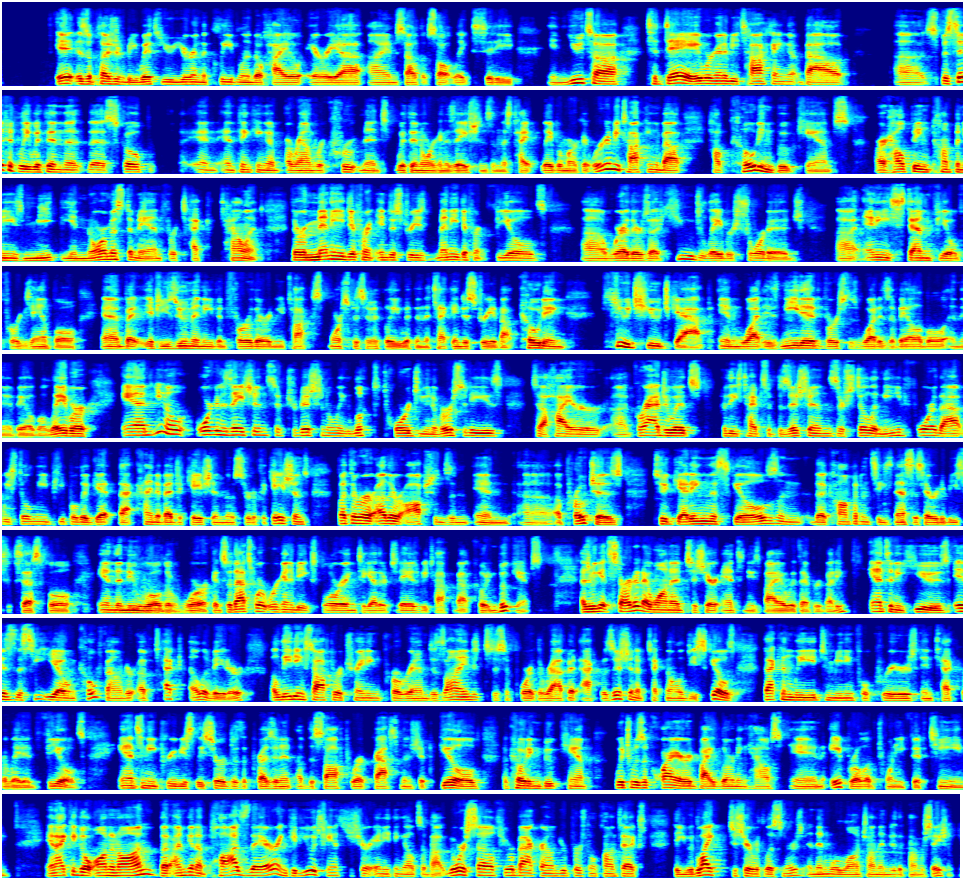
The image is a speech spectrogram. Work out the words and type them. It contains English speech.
It is a pleasure to be with you. You're in the Cleveland, Ohio area. I'm south of Salt Lake City in Utah. Today, we're going to be talking about uh, specifically within the, the scope and, and thinking of, around recruitment within organizations in this type labor market. We're going to be talking about how coding boot camps are helping companies meet the enormous demand for tech talent. There are many different industries, many different fields uh, where there's a huge labor shortage uh, any STEM field, for example. Uh, but if you zoom in even further and you talk more specifically within the tech industry about coding, huge, huge gap in what is needed versus what is available in the available labor. And, you know, organizations have traditionally looked towards universities to hire uh, graduates for these types of positions. There's still a need for that. We still need people to get that kind of education, those certifications, but there are other options and, and uh, approaches to getting the skills and the competencies necessary to be successful in the new mm-hmm. world of work. And so that's what we're going to be exploring together today as we talk about coding boot camps. As we get started, I wanted to share Anthony's bio with everybody. Anthony Hughes is the CEO and co-founder of Tech Elevator, a leading software training program designed to support the rapid acquisition of technology skills that can lead to meaningful careers in tech related fields. Anthony previously served as the president of the Software Craftsmanship Guild, a coding boot camp which was acquired by Learning House in April of 2015. And I could go on and on, but I'm going to pause there and give you a chance to share anything else about yourself, your background, your personal context that you would like to share with listeners, and then we'll launch on into the conversation.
